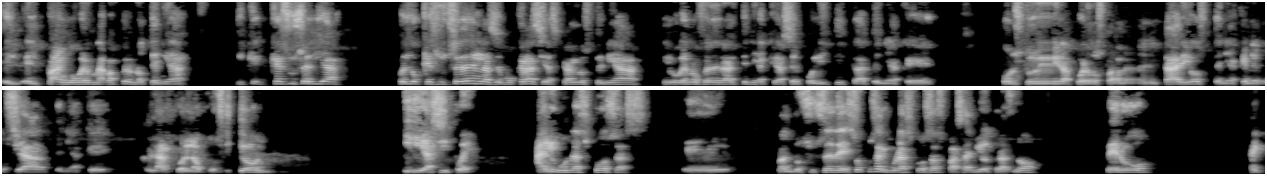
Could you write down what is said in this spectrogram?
el, PAN gobernaba, pero no tenía. ¿Y qué, qué sucedía? Pues lo que sucede en las democracias, Carlos, tenía el gobierno federal tenía que hacer política, tenía que construir acuerdos parlamentarios, tenía que negociar, tenía que hablar con la oposición. Y así fue. Algunas cosas, eh, cuando sucede eso, pues algunas cosas pasan y otras no. Pero hay,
